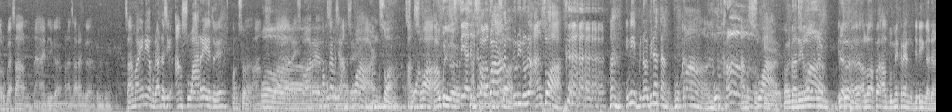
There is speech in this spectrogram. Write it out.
ngerubah sound. Nah, ini juga penasaran gue. Sama ini yang udah ada sih Angsuare itu ya. Angsuare. Angsuare. Kamu kan pasti Angsuar. Angsoa. Angsoa. Tahu gue juga. Pasti ada cabang banget dulu Indonesia Angsoa. Hah, ini nama binatang? Bukan. Bukan. Angsoa. Oke. Kalau dari Bram. Itu eh, lo apa albumnya keren. Jadi nggak ada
